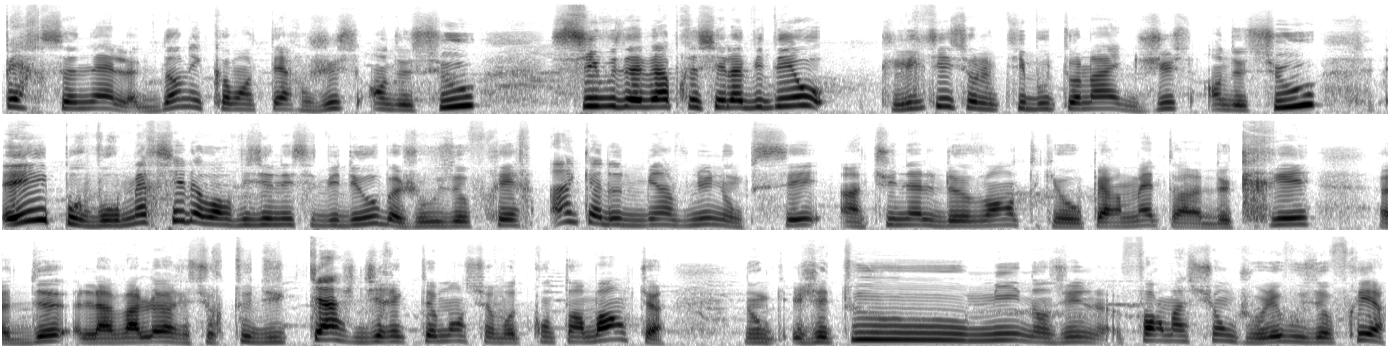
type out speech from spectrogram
personnelle dans les commentaires juste en dessous. Si vous avez apprécié la vidéo, cliquez sur le petit bouton like juste en dessous. Et pour vous remercier d'avoir visionné cette vidéo, bah, je vais vous offrir un cadeau de bienvenue. Donc c'est un tunnel de vente qui va vous permettre de créer euh, de la valeur et surtout du cash directement sur votre compte en banque. Donc j'ai tout mis dans une formation que je voulais vous offrir.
